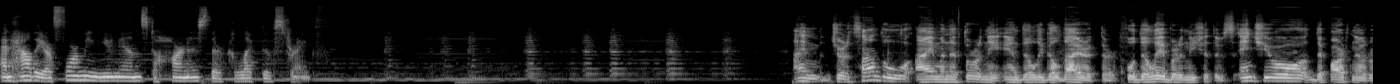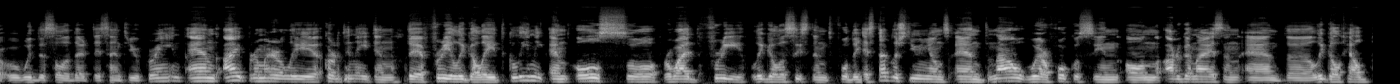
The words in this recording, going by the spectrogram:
and how they are forming unions to harness their collective strength. I'm George Sandul. I'm an attorney and the legal director for the Labor Initiatives NGO, the partner with the Solidarity Center Ukraine. And I primarily coordinating the free legal aid clinic and also provide free legal assistance for the established unions. And now we are focusing on organizing and uh, legal help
